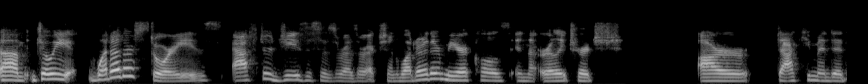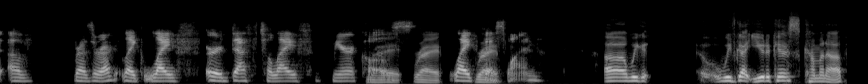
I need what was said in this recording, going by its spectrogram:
Um, Joey, what other stories after Jesus's resurrection, what other miracles in the early church are documented of resurrect like life or death to life miracles right right like right. this one uh we we've got eutychus coming up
